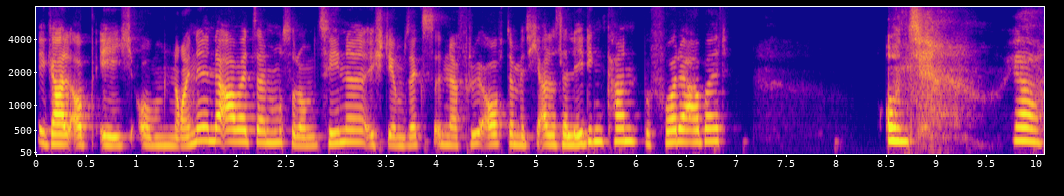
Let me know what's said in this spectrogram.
Egal, ob ich um 9:00 in der Arbeit sein muss oder um 10:00, ich stehe um 6 in der Früh auf, damit ich alles erledigen kann bevor der Arbeit. Und ja.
